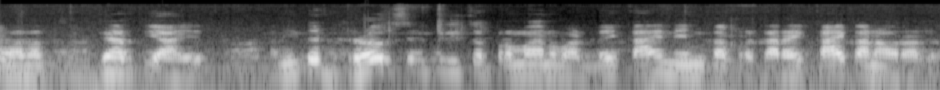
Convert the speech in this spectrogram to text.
प्रमाणात विद्यार्थी आहेत. आणि इथं ड्रग्स विक्रीचं प्रमाण वाढलंय. काय नेमका प्रकार आहे? काय कानावर आलं?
